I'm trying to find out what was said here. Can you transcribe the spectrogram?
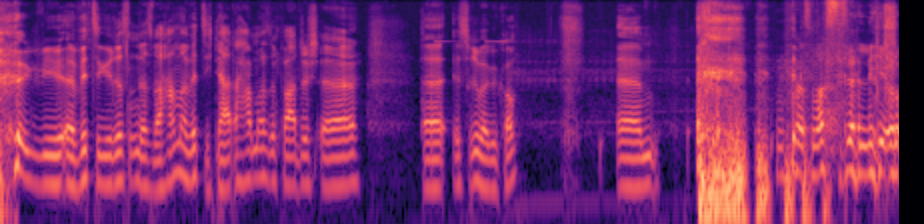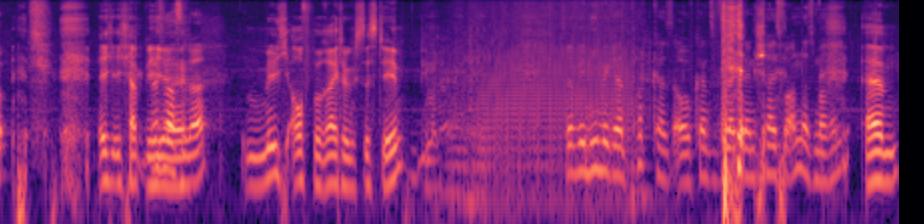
irgendwie äh, Witze gerissen. Das war hammerwitzig. Der hatte hammer sympathisch, äh, äh, ist rübergekommen. Ähm. Was machst du da, Leo? Ich, ich habe mir hier ein Milchaufbereitungssystem. So, wir nehmen gerade Podcast auf. Kannst du vielleicht deinen Scheiß woanders machen? Ähm,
